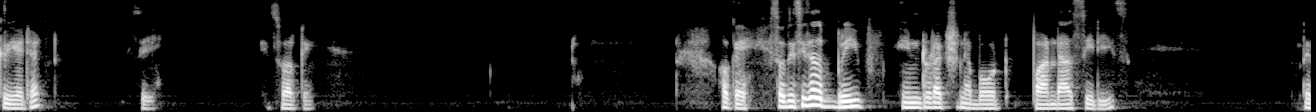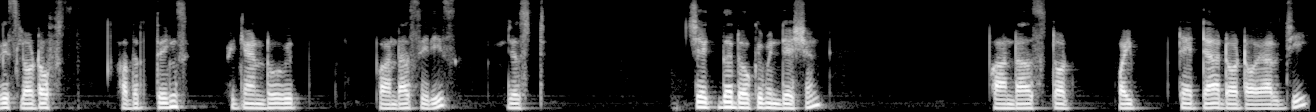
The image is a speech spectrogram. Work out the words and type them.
created. See it's working. Okay so this is a brief introduction about pandas series. There is lot of other things we can do with pandas series. Just check the documentation pandas.pydata.org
